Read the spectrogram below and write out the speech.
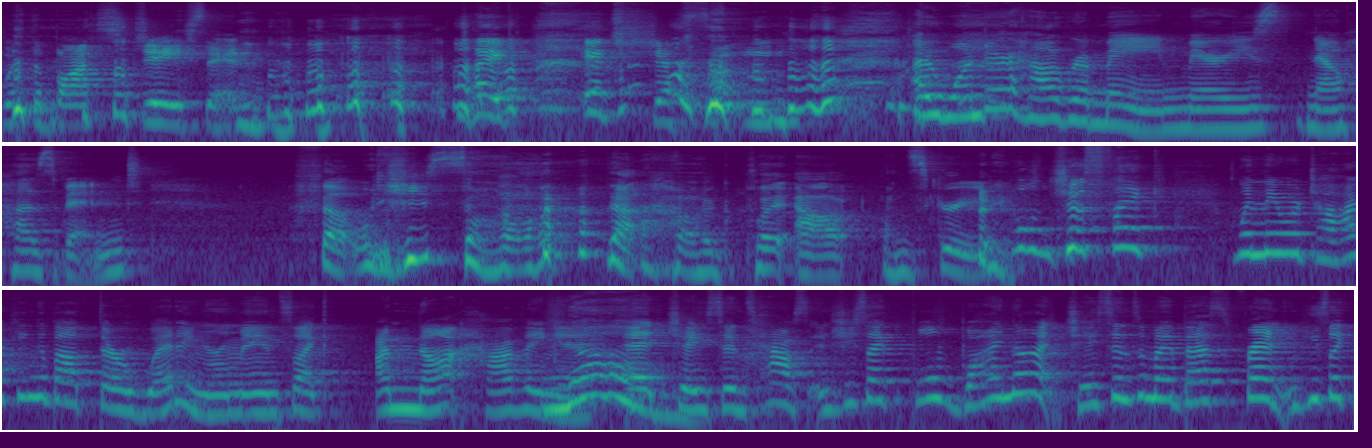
with the boss Jason. like it's just something. I wonder how Romain, Mary's now husband, felt when he saw that hug play out on screen. Well, just like when they were talking about their wedding romance, like I'm not having it No. at Jason's house, and she's like, "Well, why not? Jason's my best friend." And he's like,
